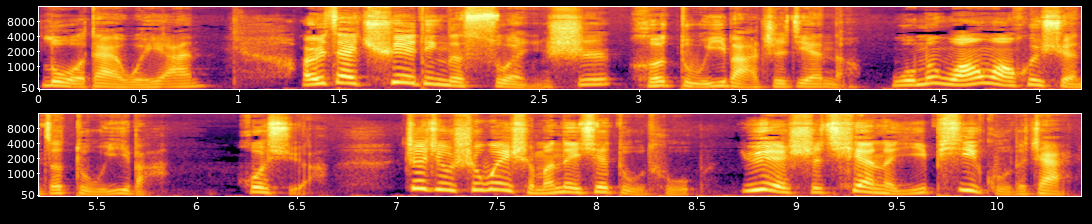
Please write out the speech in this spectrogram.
落袋为安。而在确定的损失和赌一把之间呢，我们往往会选择赌一把。或许啊，这就是为什么那些赌徒越是欠了一屁股的债，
